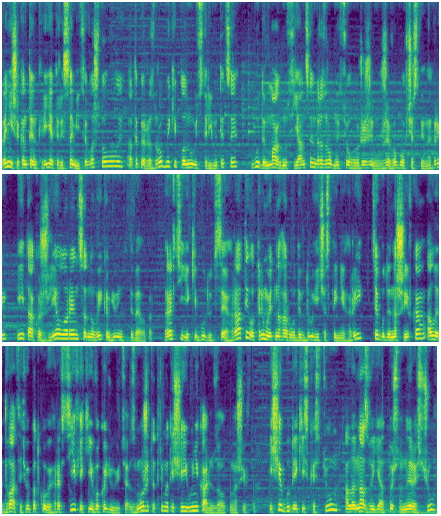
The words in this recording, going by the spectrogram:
Раніше контент-крієтори самі це влаштовували, а тепер розробники планують стрімити це. Буде Магнус Янсен, розробник цього режиму вже в обох частинах гри, і також Лео Лоренцо, новий ком'юніті девелопер. Гравці, які будуть це грати, отримують нагороди в другій частині гри. Це буде нашивка, але 20 випадкових гравців, які евакуюються, зможуть отримати ще й унікальну золоту нашивку. І ще буде якийсь костюм, але назви я точно не розчув,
